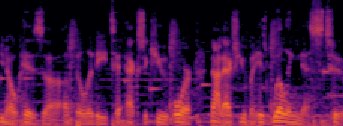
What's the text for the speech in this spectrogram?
you know his uh, ability to execute or not execute, but his willingness to.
